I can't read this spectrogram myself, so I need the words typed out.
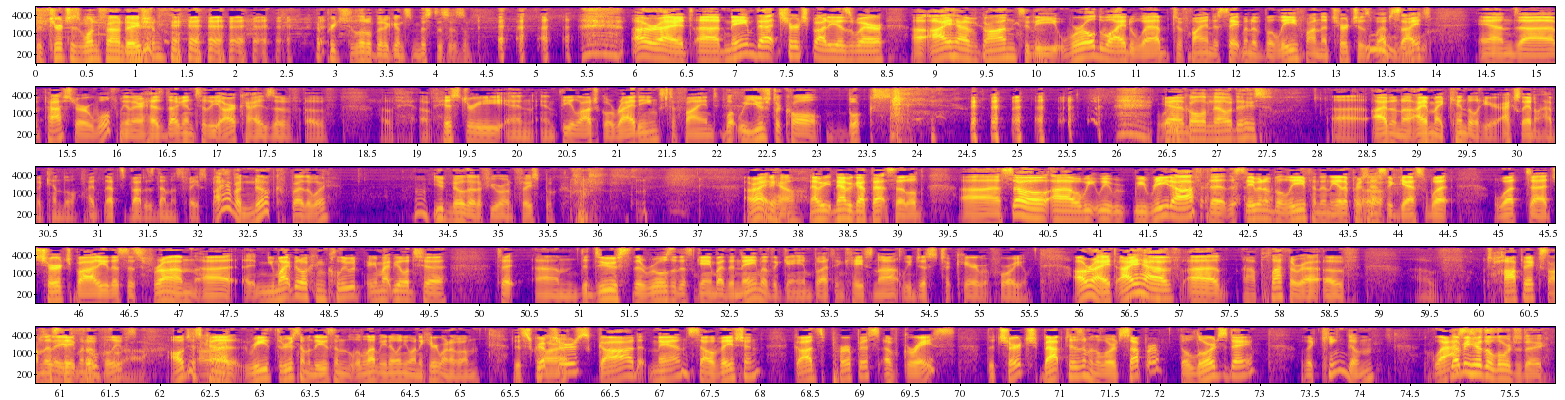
The church is one foundation. I preached a little bit against mysticism. All right. Uh, name that church body is where uh, I have gone to the World Wide Web to find a statement of belief on a church's website, and uh, Pastor Wolfmueller has dug into the archives of of of, of history and, and theological writings to find what we used to call books. what do we call them nowadays? Uh, I don't know. I have my Kindle here. Actually, I don't have a Kindle. I, that's about as dumb as Facebook. I have a Nook, by the way. You'd know that if you were on Facebook. All right. Anyhow. now we now we got that settled. Uh, so uh, we, we we read off the, the statement of belief, and then the other person has to guess what what uh, church body this is from. Uh, and you might be able to conclude, or you might be able to to um, deduce the rules of this game by the name of the game. But in case not, we just took care of it for you. All right. I have uh, a plethora of of topics on this statement of beliefs. I'll just kind of read through some of these and let me know when you want to hear one of them. The scriptures, God, man, salvation, God's purpose of grace, the church, baptism and the Lord's Supper, the Lord's Day, the kingdom, last Let me hear the Lord's Day.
